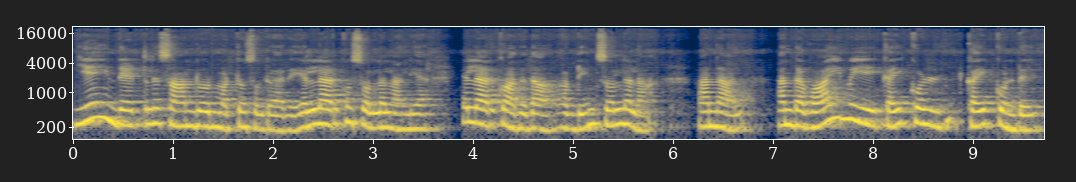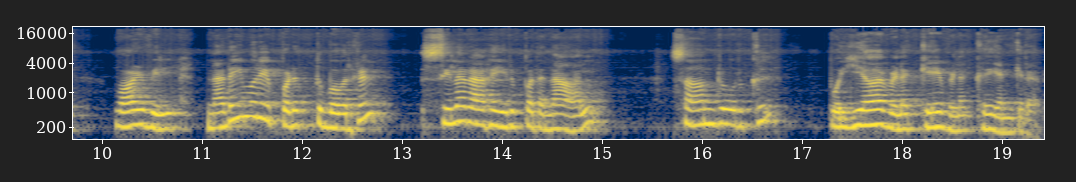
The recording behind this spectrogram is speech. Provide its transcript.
ஏன் இந்த இடத்துல சான்றோர் மட்டும் சொல்கிறாரு எல்லாருக்கும் சொல்லலாம் இல்லையா? எல்லாருக்கும் அதுதான் அப்படின்னு சொல்லலாம். ஆனால் அந்த வாய்மையை கைக்கொள் கை கொண்டு வாழ்வில் நடைமுறைப்படுத்துபவர்கள் சிலராக இருப்பதனால் சான்றோருக்கு பொய்யா விளக்கே விளக்கு என்கிறார்.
